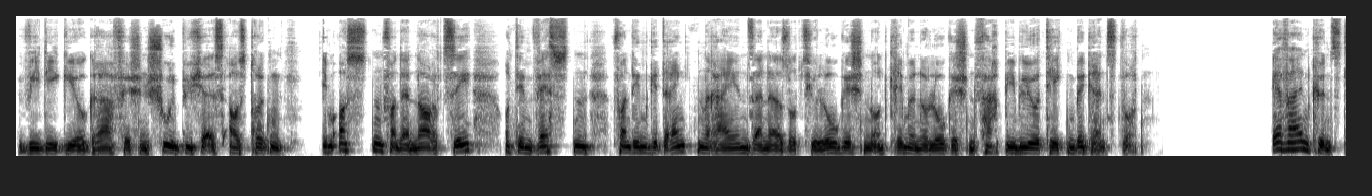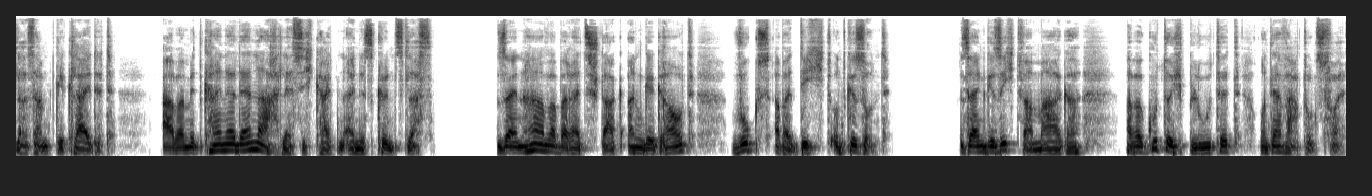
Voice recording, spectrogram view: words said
wie die geographischen Schulbücher es ausdrücken, im Osten von der Nordsee und im Westen von den gedrängten Reihen seiner soziologischen und kriminologischen Fachbibliotheken begrenzt wurden. Er war in Künstlersamt gekleidet, aber mit keiner der Nachlässigkeiten eines Künstlers. Sein Haar war bereits stark angegraut, wuchs aber dicht und gesund. Sein Gesicht war mager, aber gut durchblutet und erwartungsvoll.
